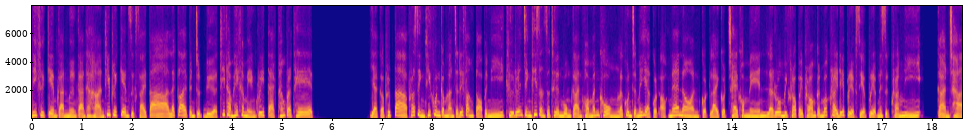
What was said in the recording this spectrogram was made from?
นี่คือเกมการเมืองการทหารที่พลิกเกมศึกสายตา และกลายเป็นจุดเดือดที่ทำให้เขมรกรีดแตกทั้งประเทศ อย่ากระพริบตาเพราะสิ่งที่คุณกำลังจะได้ฟังต่อไปนี้ คือเรื่องจริงที่สั่นสะเทือนวงการความมั่นคง และคุณจะไม่อยากกดออกแน่นอน กดไลค์กดแชร์คอมเมนต์และร่วมวิเคราะห์ไปพร้อมกันว่าใครได้เปรียบเสียเปรียบในศึกครั้งนี้ การใช้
